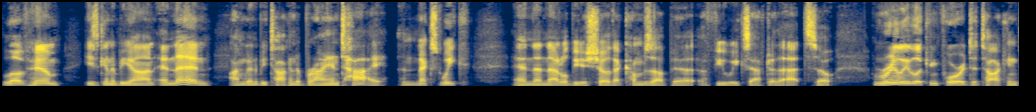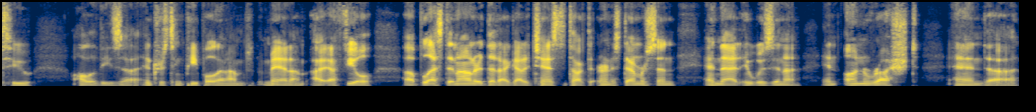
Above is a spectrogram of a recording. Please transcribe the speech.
Love him. He's going to be on, and then I'm going to be talking to Brian Tighe next week, and then that'll be a show that comes up a, a few weeks after that. So really looking forward to talking to all of these uh, interesting people, and I'm man, I'm, I, I feel uh, blessed and honored that I got a chance to talk to Ernest Emerson, and that it was in a an unrushed and uh,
